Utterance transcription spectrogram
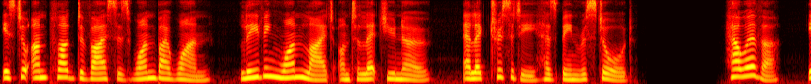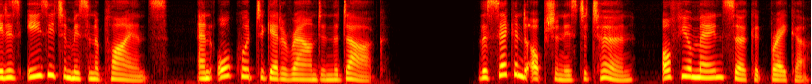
is to unplug devices one by one, leaving one light on to let you know electricity has been restored. However, it is easy to miss an appliance and awkward to get around in the dark. The second option is to turn off your main circuit breaker.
